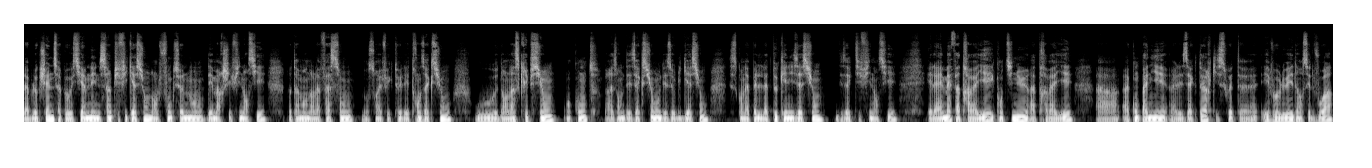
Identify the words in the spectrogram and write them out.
la blockchain, ça peut aussi amener une simplification dans le fonctionnement des marchés financiers, notamment dans la façon dont sont effectuées les transactions ou dans l'inscription en compte, par exemple, des actions ou des obligations. C'est ce qu'on appelle la tokenisation des actifs financiers. Et l'AMF a travaillé et continue à travailler à accompagner les acteurs qui souhaitent euh, évoluer dans cette voie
